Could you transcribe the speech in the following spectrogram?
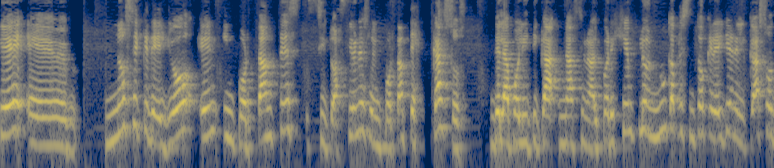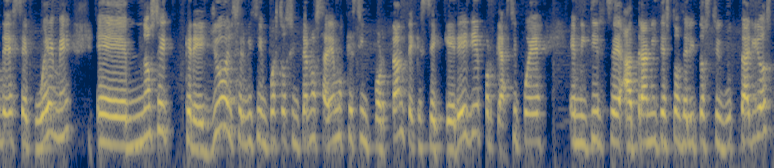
que eh, no se creyó en importantes situaciones o importantes casos de la política nacional. Por ejemplo, nunca presentó querella en el caso de SQM, eh, no se creyó el Servicio de Impuestos Internos, sabemos que es importante que se querelle porque así puede emitirse a trámite estos delitos tributarios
